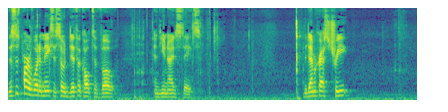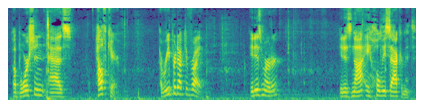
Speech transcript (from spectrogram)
This is part of what it makes it so difficult to vote in the United States. The Democrats treat abortion as health care, a reproductive right. It is murder. It is not a holy sacrament.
